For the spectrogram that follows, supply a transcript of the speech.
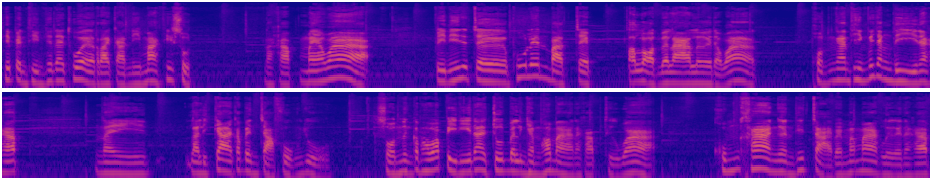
ที่เป็นทีมที่ได้ถ้วยรายการนี้มากที่สุดนะครับ แม้ว่าปีนี้จะเจอผู้เล่นบาดเจ็บตลอดเวลาเลยแต่ว่า ผลงานทีมก็ยังดีนะครับ ในลาลิก้าก็เป็นจ่าฝูงอยู่ ส่วนหนึ่งก็เพราะว่าปีนี้ได้จูดเบลลิงแฮมเข้ามานะครับ ถือว่าคุ้มค่าเงินที่จ่ายไปมาก ๆ เลยนะครับ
